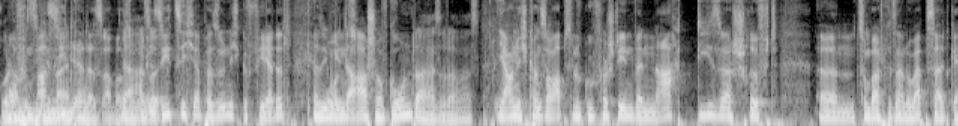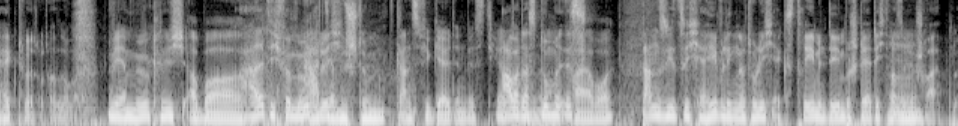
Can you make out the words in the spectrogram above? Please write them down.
haben Offenbar sieht er das aber ja, so. Also, er sieht sich ja persönlich gefährdet. also ihm geht der Arsch auf Grundeis oder was? Ja, und ich kann es auch absolut gut verstehen, wenn nach dieser Schrift ähm, zum Beispiel seine Website gehackt wird oder sowas. Wäre möglich, aber Halte ich für er hat ja möglich. bestimmt ganz viel Geld investiert. Aber das Dumme ist- Firewall. Dann sieht sich Herr Heveling natürlich extrem in dem bestätigt, was er Mhm. hier schreibt. Ne?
